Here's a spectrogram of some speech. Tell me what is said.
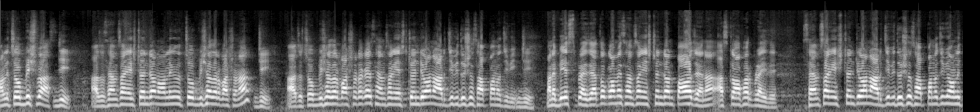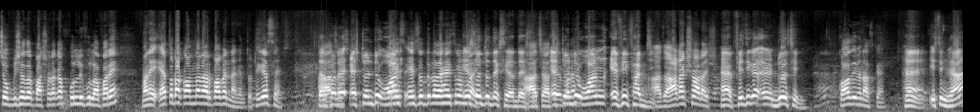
অনলি চব্বিশ পাঁচ? জি। আচ্ছা Samsung S twenty one only কিন্তু চব্বিশ হাজার পাঁচশো না? জি। আচ্ছা চব্বিশ হাজার পাঁচশো টাকায় স্যামসাং এস টোয়েন্টি ওয়ান আট জিবি দুশো ছাপ্পান্ন জিবি। মানে বেস্ট প্রাইস এত কমে স্যামসাং এস টোয়েন্টি ওয়ান পাওয়া যায় না আজকে অফার প্রাইসে স্যামসাং এস টোয়েন্টি ওয়ান আট জিবি দুশো ছাপ্পান্ন জিবি অনলি চব্বিশ হাজার পাঁচশো টাকা ফুললি ফুল অফারে মানে এতটা কম দামে আর পাবেন না কিন্তু ঠিক আছে? তারপরে এস টোয়েন্টি ওয়ান এই চোদ্দটা দেখাইছিলাম এস ভাই? চোদ্দ দেখছি আচ্ছা, আচ্ছা, S twenty one FE five আচ্ছা আট একশো আঠাইশ হ্যাঁ ফিজিক্যাল ডুয়েল সিম কত দিবেন আজকে? হ্যাঁ হ্যাঁ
